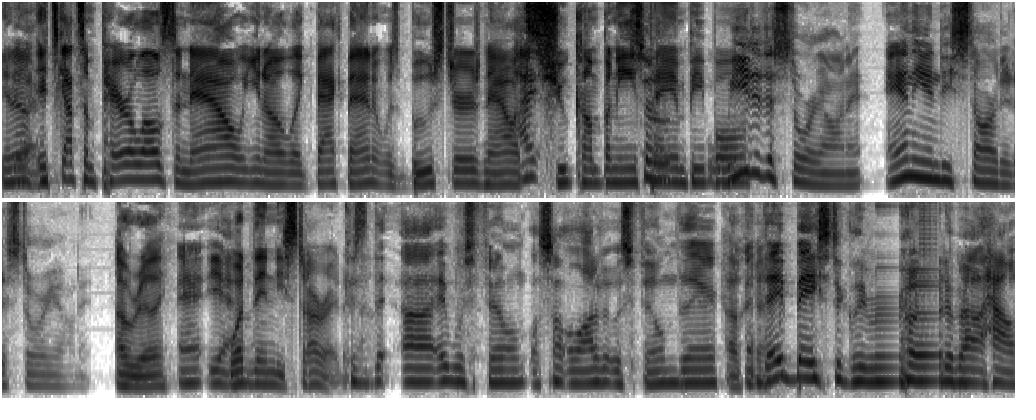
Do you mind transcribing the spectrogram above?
You know, Yeah. it's got some parallels to now. You know, like back then it was boosters. Now it's I- shoe companies So paying people. We did a story on it, and the Indy Star did a story on it. oh, really? And, yeah, What did the Indy Star write because uh, it was filmed. So a lot of it was filmed there. Okay. And they basically wrote about how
